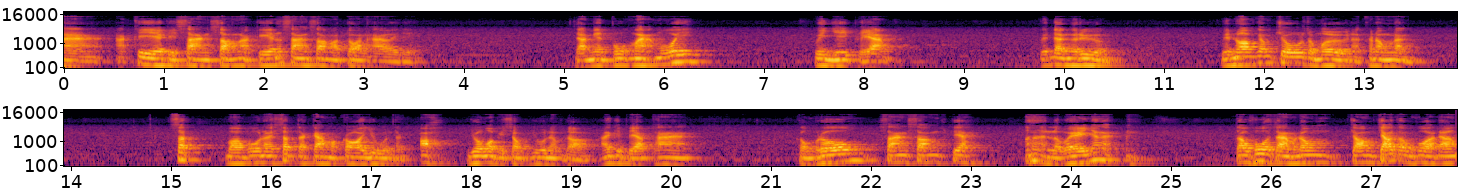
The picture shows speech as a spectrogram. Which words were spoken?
អាអាគារគេសាងសង់អាគារនោះសាងសង់អត់ទាន់ហើយទេតែមានពួកម៉ាក់មួយវានិយាយប្រាប់ វាដឹងរឿងវានាំខ្ញុំចូលទៅមើលណាក្នុងហ្នឹងសិតបងប្អូនឲ្យសិតតកម្មករយួនទាំងអស់យកមកពីស្រុកយួនតែម្ដងហើយគេប្រាប់ថាកម្រងសាងសង់ផ្ទះល្វែងហ្នឹងទៅហួសតាមម្ដងចំចៅទៅហួសដើម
